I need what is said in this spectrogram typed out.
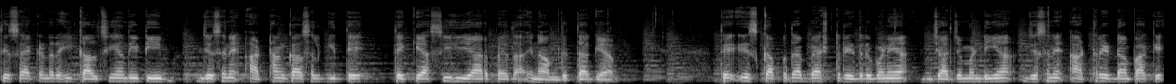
ਤੇ ਸੈਕੰਡ ਰਹੀ ਕਲਸੀਆਂ ਦੀ ਟੀਮ, ਜਿਸ ਨੇ 8 ਅੰਕ ਹਾਸਲ ਕੀਤੇ ਤੇ 81000 ਰੁਪਏ ਦਾ ਇਨਾਮ ਦਿੱਤਾ ਗਿਆ। ਤੇ ਇਸ ਕੱਪ ਦਾ ਬੈਸਟ ਰੇਡਰ ਬਣਿਆ ਜੱਜ ਮੰਡੀਆਂ, ਜਿਸ ਨੇ 8 ਰੇਡਾਂ ਪਾ ਕੇ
